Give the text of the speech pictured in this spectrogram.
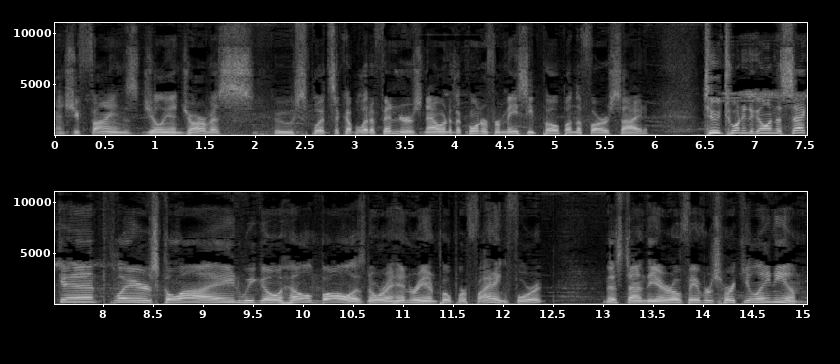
And she finds Jillian Jarvis, who splits a couple of defenders, now into the corner for Macy Pope on the far side. 2.20 to go in the second. Players collide. We go held ball as Nora Henry and Pope are fighting for it. This time the arrow favors Herculaneum.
